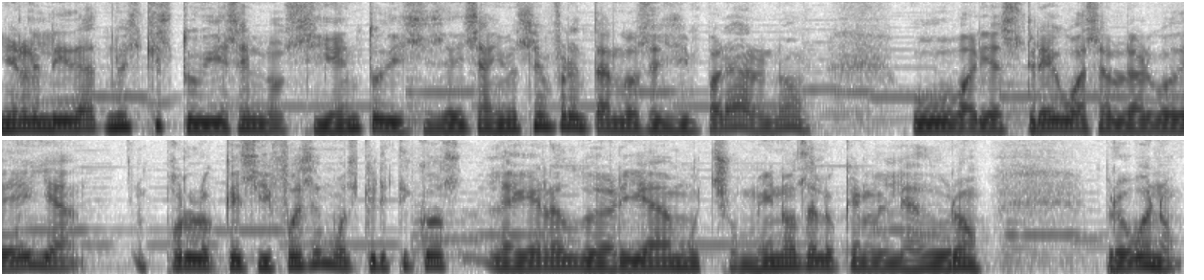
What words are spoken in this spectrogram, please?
y en realidad no es que estuviesen los 116 años enfrentándose sin parar, no. Hubo varias treguas a lo largo de ella, por lo que si fuésemos críticos, la guerra duraría mucho menos de lo que en realidad duró. Pero bueno,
